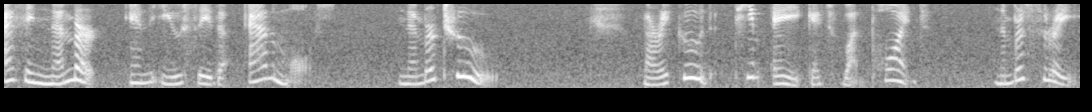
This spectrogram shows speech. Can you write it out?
I say number and you say the animals. Number two. Very good. Team A gets one point. Number three.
